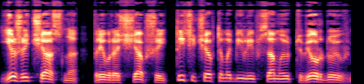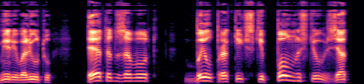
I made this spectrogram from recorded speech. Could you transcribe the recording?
ежечасно превращавший тысячи автомобилей в самую твердую в мире валюту, этот завод был практически полностью взят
